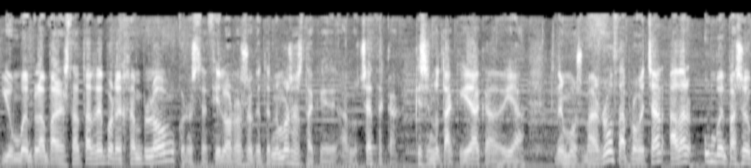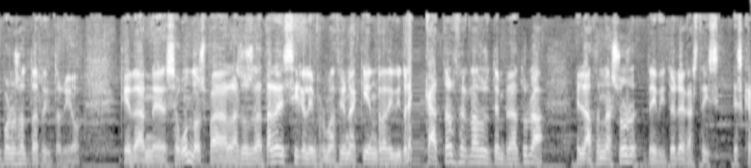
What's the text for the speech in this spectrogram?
Y un buen plan para esta tarde, por ejemplo, con este cielo raso que tenemos hasta que anochezca, que se nota que ya cada día tenemos más luz, aprovechar a dar un buen paseo por nuestro territorio. Quedan eh, segundos para las 2 de la tarde, sigue la información aquí en Radio Vitoria, 14 grados de temperatura en la zona sur de Vitoria-Gasteiz. Es que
